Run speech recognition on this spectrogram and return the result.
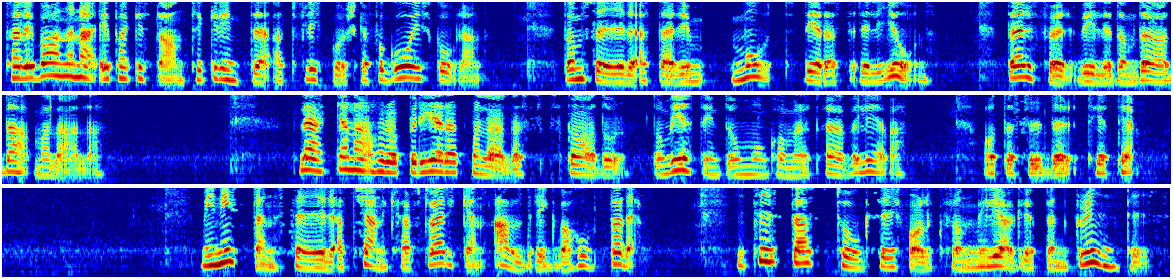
Talibanerna i Pakistan tycker inte att flickor ska få gå i skolan. De säger att det är emot deras religion. Därför ville de döda Malala. Läkarna har opererat Malalas skador. De vet inte om hon kommer att överleva. 8 sidor TT. Ministern säger att kärnkraftverken aldrig var hotade. I tisdags tog sig folk från miljögruppen Greenpeace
